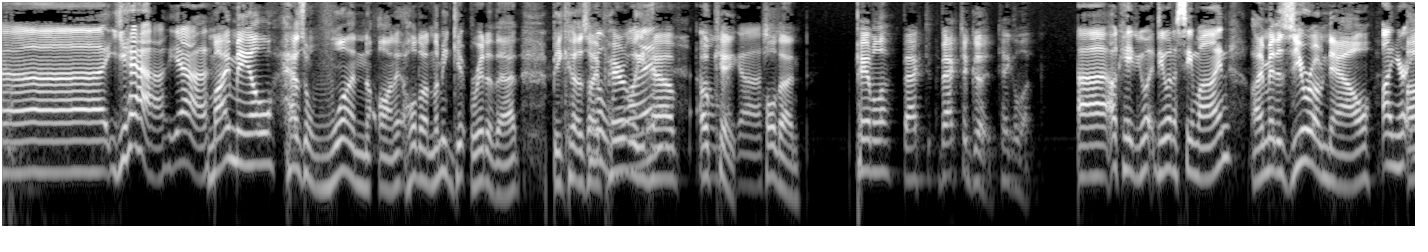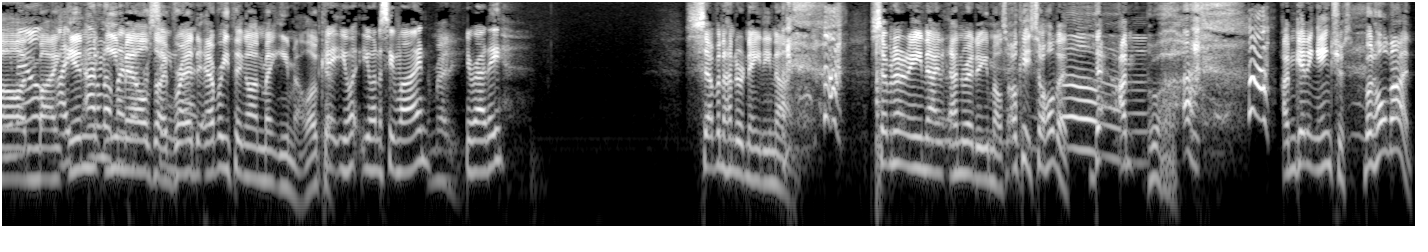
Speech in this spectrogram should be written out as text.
Uh, yeah, yeah. My mail has a one on it. Hold on, let me get rid of that because I You have a apparently one? have. Oh Okay, gosh. hold on, Pamela, back to, back to good. Take a look. Uh, okay, do you, do you want to see mine? I'm at a zero now On your On my I- in I if I've emails, I've, read everything on my email. Okay, Okay, you want you want to see mine? I'm ready. You ready? Seven hundred eighty nine. 789 unread emails. Okay, so hold on. That- oh. I'm, I'm getting anxious, but hold on.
